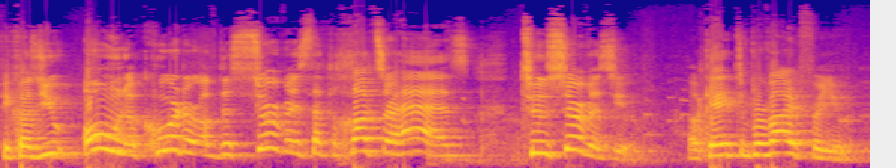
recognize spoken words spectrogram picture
because you own a quarter of the service that the chutzner has to service you, okay, to provide for you.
